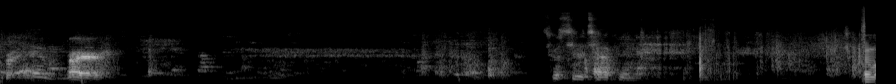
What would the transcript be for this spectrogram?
forever. Let's go see what's happening. Let's go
